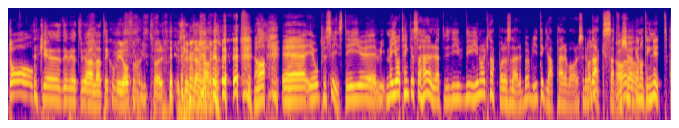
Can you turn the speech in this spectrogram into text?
Ja, och eh, det vet vi alla att det kommer jag få skit för i slutändan. ja, eh, jo precis. Det är ju, eh, men jag tänkte så här att det, det är några knappar och sådär. Det börjar bli lite glapp här och var så det var Mm. dags att Ja, försöka ja. någonting nytt. Ja,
